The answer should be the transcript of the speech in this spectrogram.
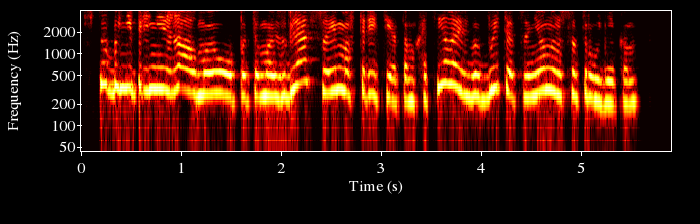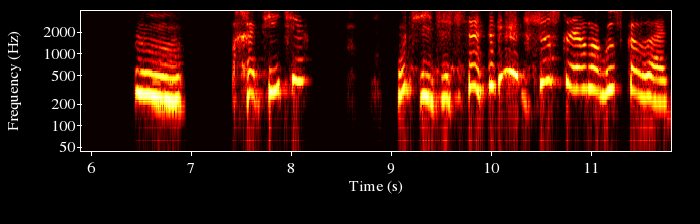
Чтобы не принижал мой опыт и мой взгляд своим авторитетом, хотелось бы быть оцененным сотрудником. Mm. Хотите? учитесь. Все, что я могу сказать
